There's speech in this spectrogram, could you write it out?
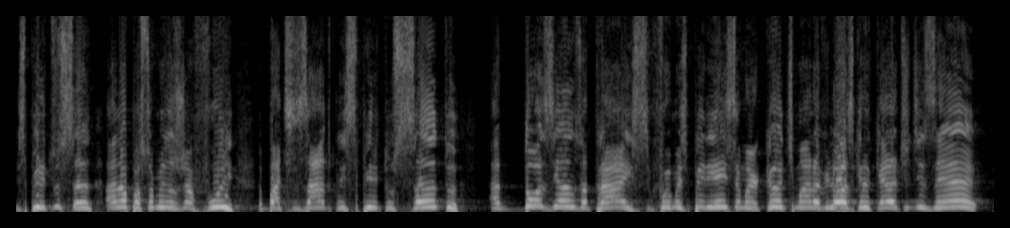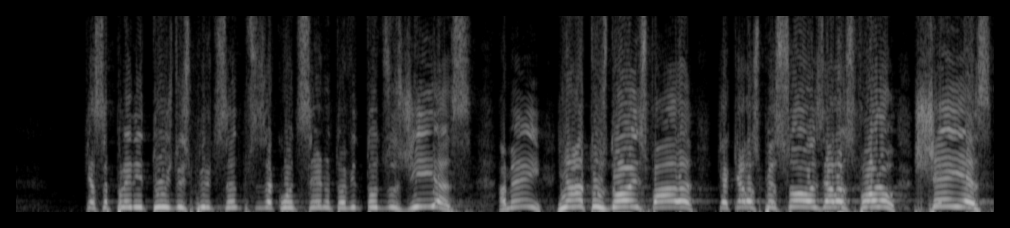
Espírito Santo, ah não, pastor, mas eu já fui batizado com Espírito Santo há 12 anos atrás. Foi uma experiência marcante, maravilhosa, que eu quero te dizer. Que essa plenitude do Espírito Santo precisa acontecer na tua vida todos os dias. Amém? Em Atos 2 fala que aquelas pessoas, elas foram cheias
